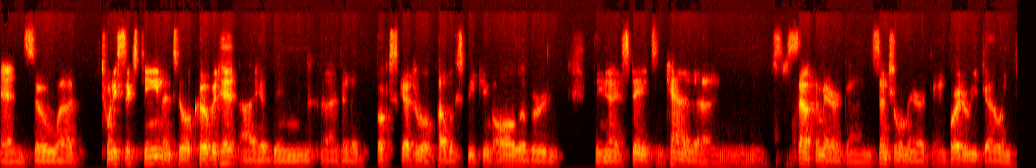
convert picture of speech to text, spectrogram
And so uh, 2016 until COVID hit, I have been, I've had a booked schedule of public speaking all over the United States and Canada and South America and Central America and Puerto Rico. And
